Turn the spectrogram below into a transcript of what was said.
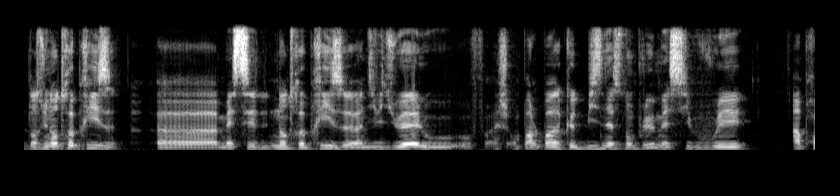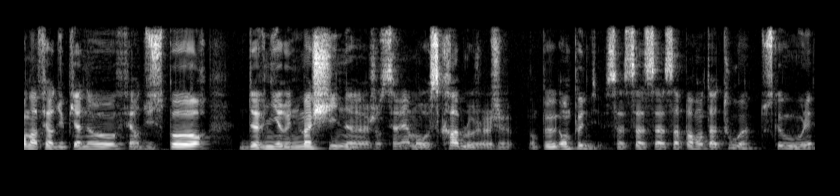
dans une entreprise mais c'est une entreprise individuelle où, on parle pas que de business non plus, mais si vous voulez apprendre à faire du piano, faire du sport, devenir une machine, j'en sais rien, au Scrabble, on peut, on ça, s'apparente à tout, hein, tout ce que vous voulez.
